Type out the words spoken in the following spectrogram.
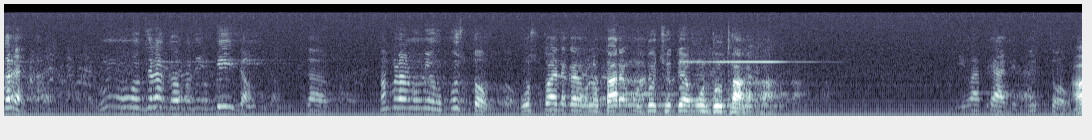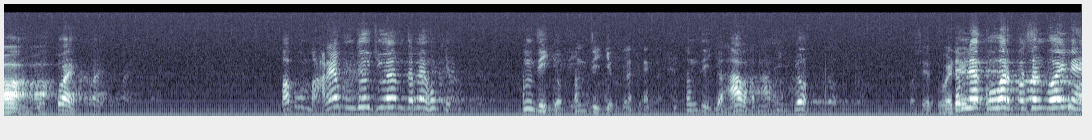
કરે. હું હું જરાક બધી બી જાઉં. સંભળાનું નહીં હું પૂછતો. પૂછતો હોય કે ઓલો તારે હું પૂછ્યું તે ઊંધું થાય. એ વાત આજે પૂછતો. હા પૂછતો બાપુ મારે ઊંધું છું એમ તમે કીધું? સમજી ગયો સમજી ગયો. સમજી ગયો. હા સમજી ગયો. પછી તમને કુંવર પસંદ હોય ને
